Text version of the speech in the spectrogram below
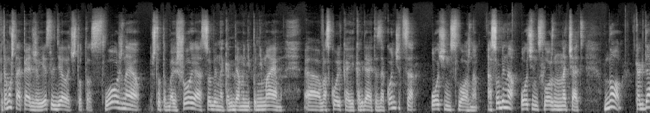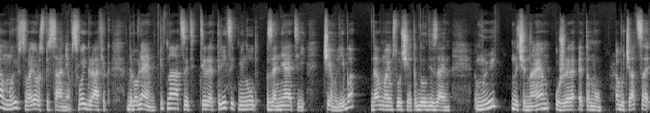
Потому что, опять же, если делать что-то сложное, что-то большое, особенно когда мы не понимаем, э, во сколько и когда это закончится, очень сложно. Особенно очень сложно начать. Но когда мы в свое расписание, в свой график добавляем 15-30 минут занятий чем-либо, да, в моем случае это был дизайн, мы начинаем уже этому обучаться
